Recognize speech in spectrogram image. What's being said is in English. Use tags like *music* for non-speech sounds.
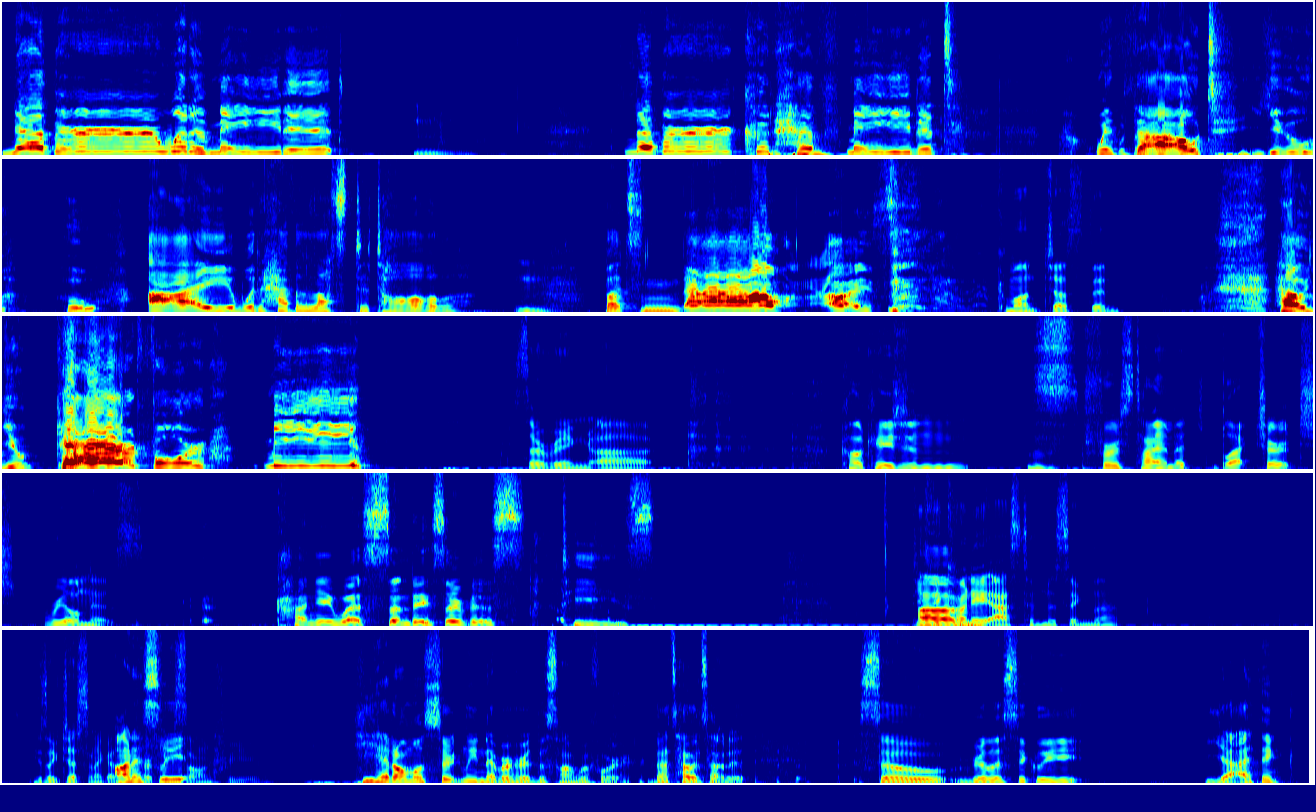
never would have made it. Never could have made it without you. Who? I would have lost it all. But now I *laughs* see Come on, Justin. how you cared for me. Serving uh Caucasian's first time at black church realness. Kanye West Sunday service tease. Do you think Um, Kanye asked him to sing that? He's like, Justin, I got Honestly- the perfect song for you. He had almost certainly never heard the song before. That's how it sounded. so realistically, yeah, I think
